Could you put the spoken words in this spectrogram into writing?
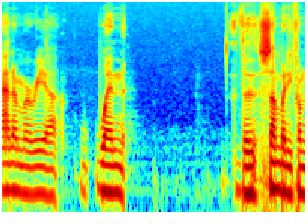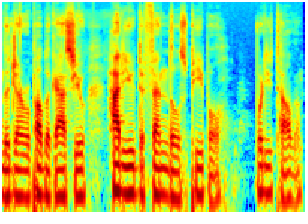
Anna Maria, when the somebody from the general public asks you, how do you defend those people? What do you tell them?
